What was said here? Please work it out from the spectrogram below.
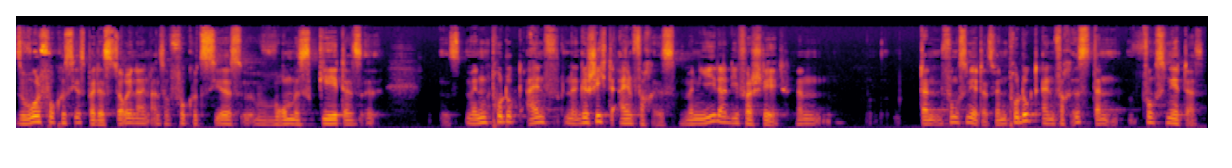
sowohl fokussierst bei der Storyline, als auch fokussierst, worum es geht. Das, äh, wenn ein Produkt einf eine Geschichte einfach ist, wenn jeder die versteht, dann, dann funktioniert das. Wenn ein Produkt einfach ist, dann funktioniert das.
